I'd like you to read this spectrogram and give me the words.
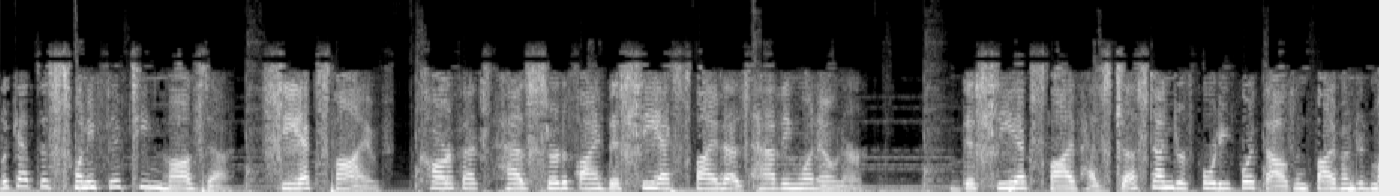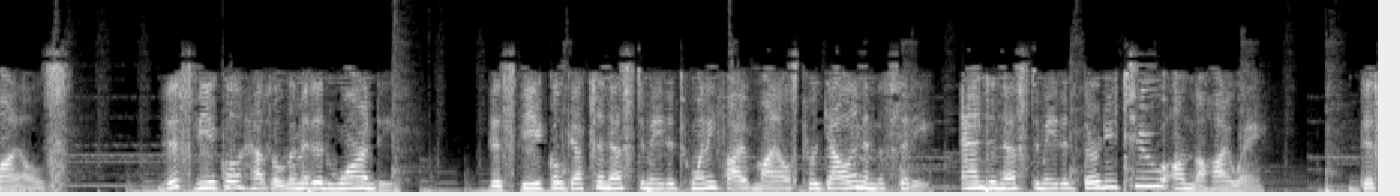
Look at this 2015 Mazda CX-5. Carfax has certified this CX-5 as having one owner. This CX-5 has just under 44,500 miles. This vehicle has a limited warranty. This vehicle gets an estimated 25 miles per gallon in the city, and an estimated 32 on the highway. This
